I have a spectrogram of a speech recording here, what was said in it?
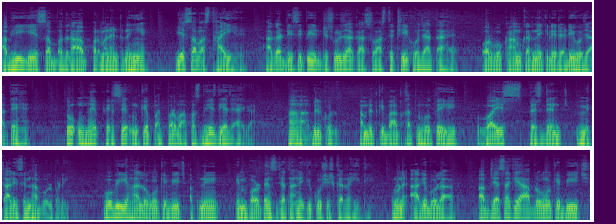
अभी ये सब बदलाव परमानेंट नहीं है, ये सब अस्थायी हैं। अगर डीसीपी डिसूजा का स्वास्थ्य ठीक हो जाता है और वो काम करने के लिए रेडी हो जाते हैं तो उन्हें फिर से उनके पद पर वापस भेज दिया जाएगा। हाँ हाँ बिल्कुल। अमृत की बात खत्म होते ही वाइस प्रेसिडेंट मिताली सिन्हा बोल पड़ी। वो भी यहाँ लोगों के बीच अपनी इम्पोर्टेंस जताने की कोशिश कर रही थी। उन्होंने आगे बोला, अब जैसा कि आप लोगों के बीच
